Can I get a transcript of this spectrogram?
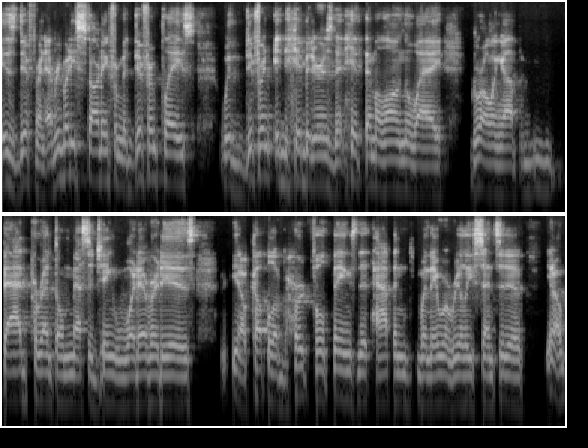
is different. Everybody's starting from a different place with different inhibitors that hit them along the way growing up, bad parental messaging, whatever it is, you know, a couple of hurtful things that happened when they were really sensitive you know,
